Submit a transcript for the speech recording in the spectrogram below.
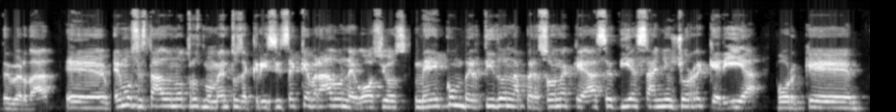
de verdad. Eh, hemos estado en otros momentos de crisis, he quebrado negocios, me he convertido en la persona que hace 10 años yo requería porque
